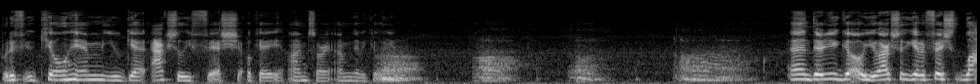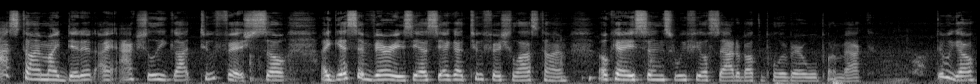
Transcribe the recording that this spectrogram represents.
But if you kill him, you get actually fish. Okay, I'm sorry. I'm going to kill you. And there you go. You actually get a fish. Last time I did it, I actually got two fish. So I guess it varies. Yeah, I got two fish last time. Okay, since we feel sad about the polar bear, we'll put him back. There we go.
